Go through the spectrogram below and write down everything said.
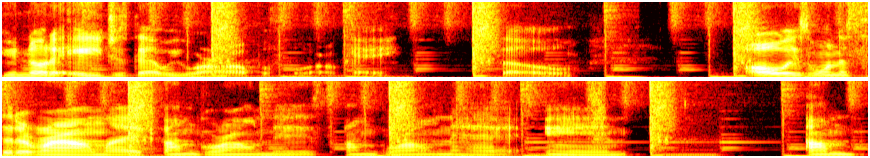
You know the ages that we were all before, okay? So, always want to sit around like, I'm grown this, I'm grown that, and I'm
